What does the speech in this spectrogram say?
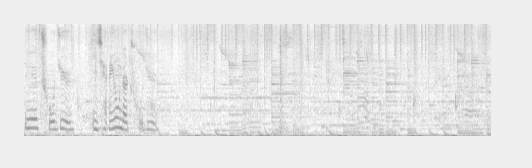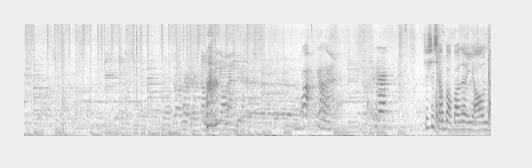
这些厨具，以前用的厨具。这是小宝宝的摇篮。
